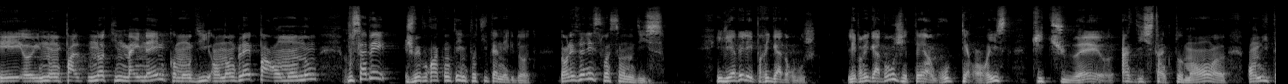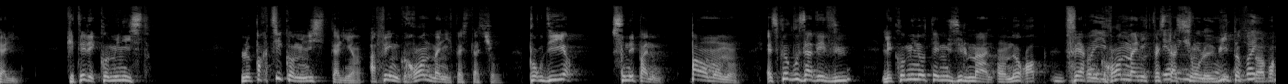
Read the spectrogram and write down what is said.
et ils n'ont pas not in my name, comme on dit en anglais, pas en mon nom. Vous savez, je vais vous raconter une petite anecdote. Dans les années 70, il y avait les Brigades Rouges. Les Brigades Rouges étaient un groupe terroriste qui tuait indistinctement en Italie, qui étaient des communistes. Le Parti communiste italien a fait une grande manifestation pour dire ce n'est pas nous, pas en mon nom. Est-ce que vous avez vu les communautés musulmanes en Europe faire une grande manifestation le 8 octobre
